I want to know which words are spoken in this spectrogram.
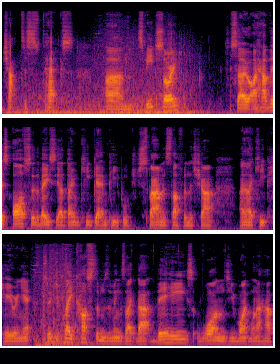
chat to text um, speech, sorry. So I have this off so that basically I don't keep getting people spamming stuff in the chat and I keep hearing it. So if you play customs and things like that, these ones you might want to have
